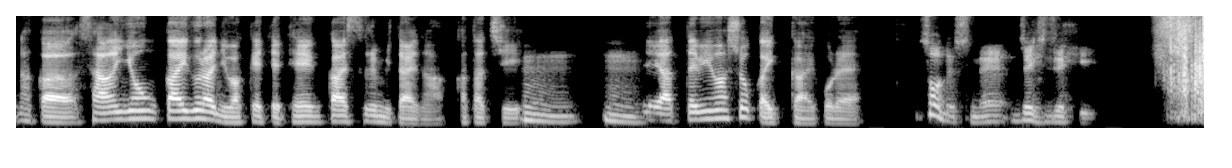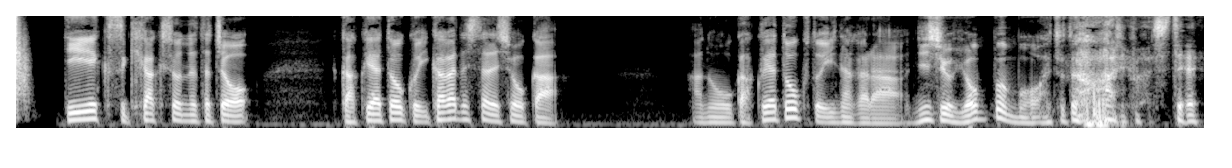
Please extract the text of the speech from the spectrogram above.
なんか、3、4回ぐらいに分けて展開するみたいな形うん。うん。でやってみましょうか、一回、これ。そうですね。ぜひぜひ。DX 企画書ネタ帳、楽屋トークいかがでしたでしょうか？あの、楽屋トークと言いながら24分も ちょっとありまして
